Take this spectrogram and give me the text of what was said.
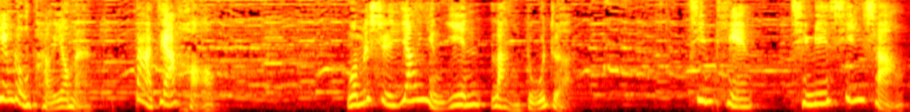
听众朋友们，大家好，我们是央影音朗读者。今天，请您欣赏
